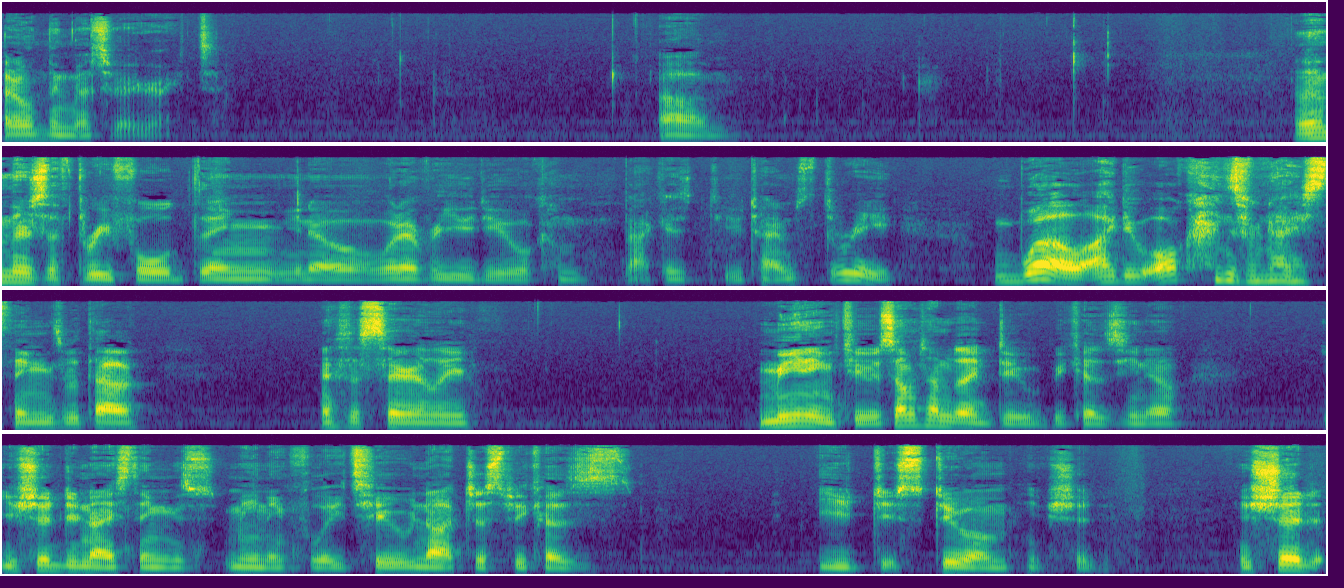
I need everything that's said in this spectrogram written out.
I don't think that's very right. Um, and then there's a threefold thing, you know, whatever you do will come back as two times three. Well, I do all kinds of nice things without necessarily meaning to. Sometimes I do because, you know, you should do nice things meaningfully too, not just because you just do them. You should you should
